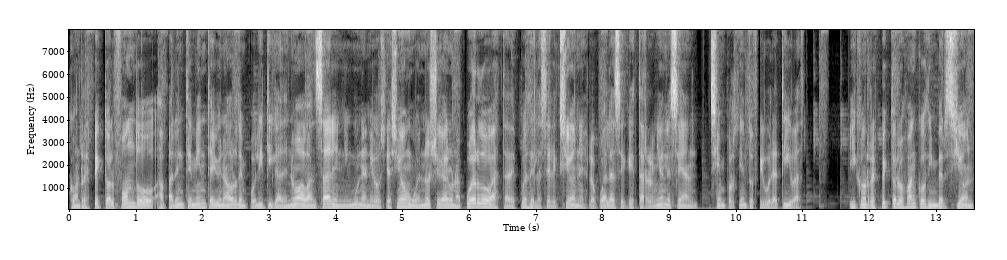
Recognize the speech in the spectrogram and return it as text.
Con respecto al fondo, aparentemente hay una orden política de no avanzar en ninguna negociación o en no llegar a un acuerdo hasta después de las elecciones, lo cual hace que estas reuniones sean 100% figurativas. Y con respecto a los bancos de inversión,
